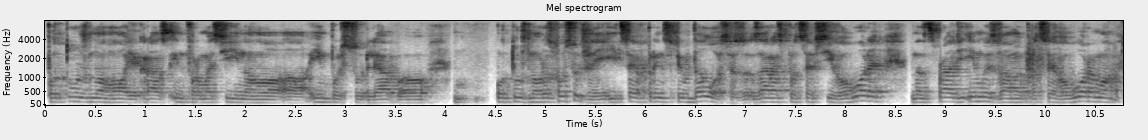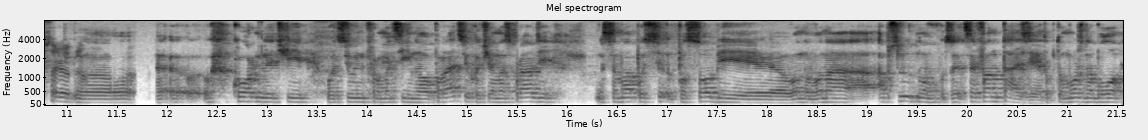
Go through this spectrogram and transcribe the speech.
потужного, якраз інформаційного е, імпульсу для потужного розповсюдження, і це в принципі вдалося. Зараз про це всі говорять. Насправді, і ми з вами про це говоримо. Абсолютно. Кормлячи оцю інформаційну операцію. Хоча насправді сама по, по собі вона, вона абсолютно це, це фантазія. Тобто можна було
